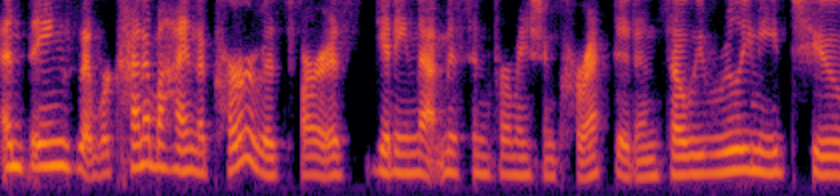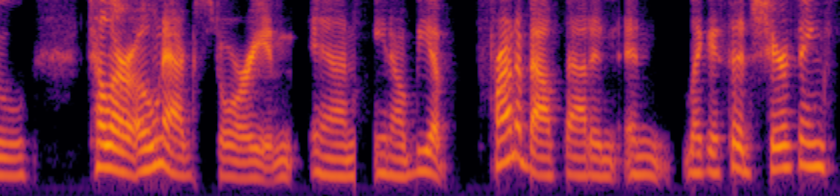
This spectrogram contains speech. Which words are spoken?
and things that were kind of behind the curve as far as getting that misinformation corrected. And so we really need to tell our own ag story and and you know be upfront about that and and like I said, share things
